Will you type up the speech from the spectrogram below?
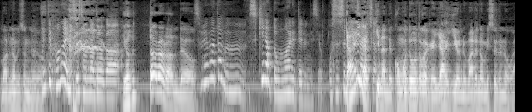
丸飲みすんのよ。出てこないですよそんな動画。や ったらなんだよ。それは多分好きだと思われてるんですよ。おすすめ誰が好きななんだよ？コモドオオトカゲがヤギを丸飲みするのが。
